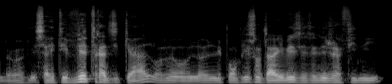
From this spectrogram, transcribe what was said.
de. Ça a été vite radical. Les pompiers sont arrivés, c'était déjà fini.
